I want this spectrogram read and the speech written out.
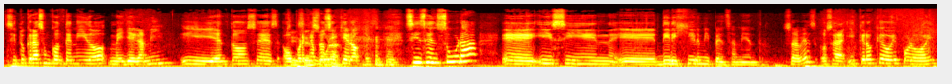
si tú creas un contenido, me llega a mí y entonces, o Sin por ejemplo, censura. si quiero, sin censura eh, y sin eh, dirigir mi pensamiento, ¿sabes? O sea, y creo que hoy por hoy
